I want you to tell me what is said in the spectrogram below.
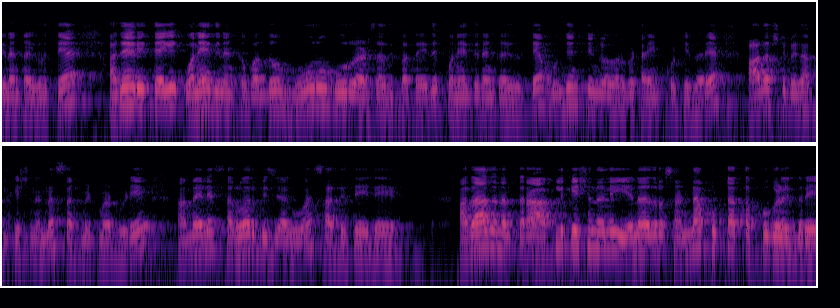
ದಿನಾಂಕ ಆಗಿರುತ್ತೆ. ಅದೇ ರೀತಿಯಾಗಿ ಕೊನೆಯ ದಿನಾಂಕ ಬಂದು ಮೂರು ಮೂರು ಎರಡು ಸಾವಿರದ ಇಪ್ಪತ್ತೈದು ಕೊನೆಯ ದಿನಾಂಕ ಆಗಿರುತ್ತೆ. ಮುಂದಿನ ತಿಂಗಳವರೆಗೂ ಟೈಮ್ ಕೊಟ್ಟಿದ್ದಾರೆ. ಆದಷ್ಟು ಬೇಗ ಅಪ್ಲಿಕೇಶನ್ ಅನ್ನ ಸಬ್ಮಿಟ್ ಮಾಡಿಬಿಡಿ. ಆಮೇಲೆ ಸರ್ವರ್ ಬಿಜಿ ಆಗುವ ಸಾಧ್ಯತೆ ಇದೆ. ಅದಾದ ನಂತರ ಅಪ್ಲಿಕೇಶನ್ ಅಲ್ಲಿ ಏನಾದರೂ ಸಣ್ಣ ಪುಟ್ಟ ತಪ್ಪುಗಳಿದ್ರೆ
